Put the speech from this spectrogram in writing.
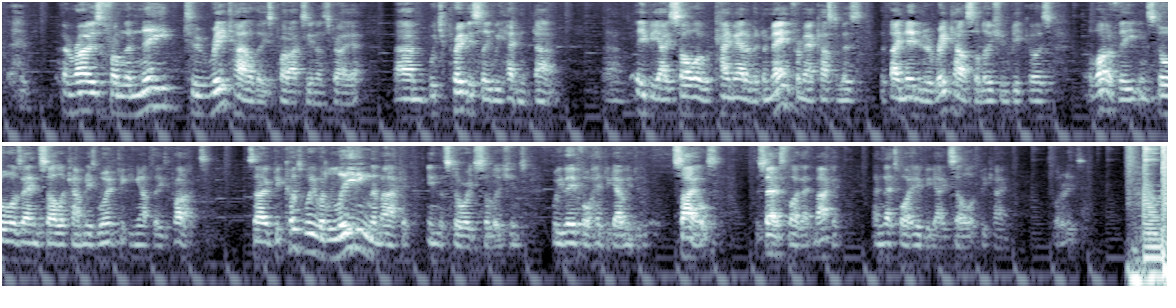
arose from the need to retail these products in Australia, um, which previously we hadn't done. Um, EBA Solar came out of a demand from our customers that they needed a retail solution because a lot of the installers and solar companies weren't picking up these products. So because we were leading the market in the storage solutions, we therefore had to go into sales to satisfy that market. And that's why EBA Solar became what it is.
